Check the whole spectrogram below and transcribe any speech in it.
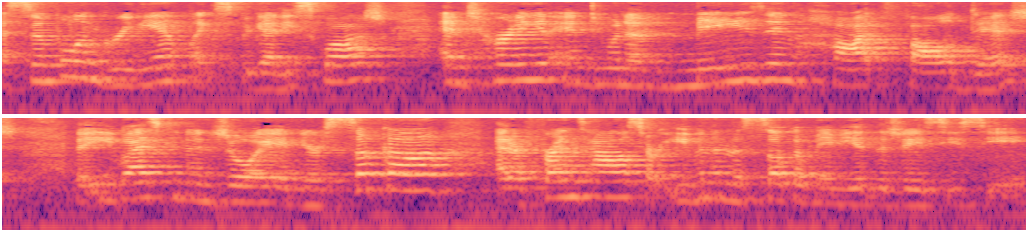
a simple ingredient like spaghetti squash and turning it into an amazing hot fall dish that you guys can enjoy in your sukkah, at a friend's house, or even in the sukkah maybe at the JCC.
